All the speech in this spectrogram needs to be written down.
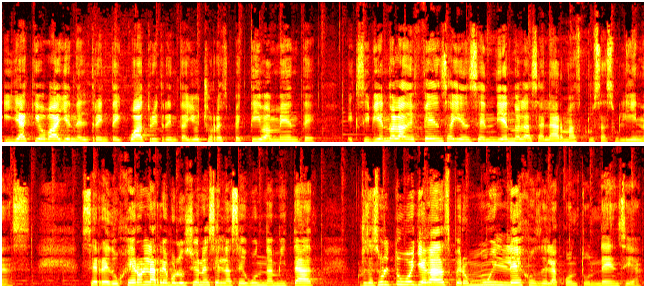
y Jackie Ovalle en el 34 y 38 respectivamente, exhibiendo a la defensa y encendiendo las alarmas cruzazulinas. Se redujeron las revoluciones en la segunda mitad. Cruz Azul tuvo llegadas pero muy lejos de la contundencia.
